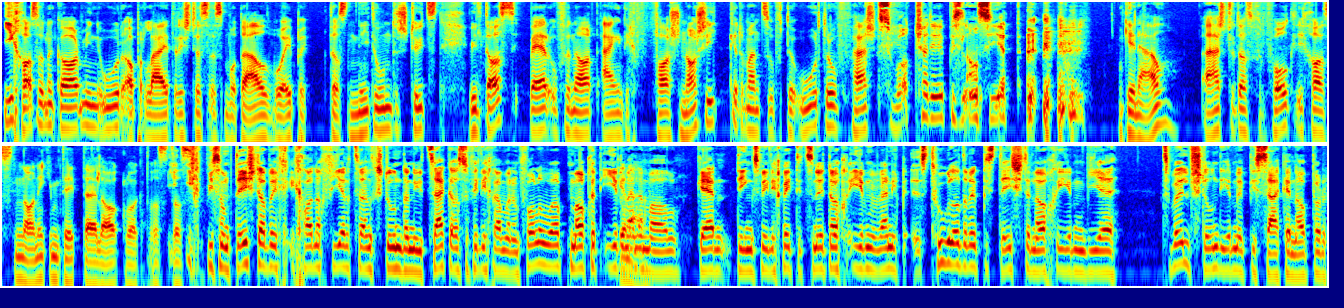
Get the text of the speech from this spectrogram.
ich habe so eine Garmin-Uhr, aber leider ist das ein Modell, das eben das nicht unterstützt, weil das wäre auf eine Art eigentlich fast noch schicker, wenn du es auf der Uhr drauf hast. Swatch hat ja etwas lanciert. genau. Hast du das verfolgt? Ich habe es noch nicht im Detail angeschaut, was das... Ich, ich bin am Test, aber ich, ich kann nach 24 Stunden nichts sagen. Also vielleicht wenn wir ein Follow-up machen, irgendwann genau. mal gern Dings, weil ich will jetzt nicht nach irgendwie, wenn ich ein Tool oder etwas teste, nach irgendwie zwölf Stunden irgendetwas sagen, aber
